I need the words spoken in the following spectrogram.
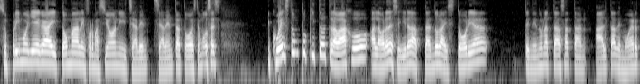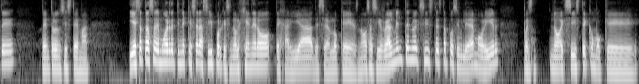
su primo llega y toma la información y se, adentra, se adentra todo este modo. O sea, es, cuesta un poquito de trabajo a la hora de seguir adaptando la historia teniendo una tasa tan alta de muerte dentro de un sistema. Y esta tasa de muerte tiene que ser así porque si no el género dejaría de ser lo que es, ¿no? O sea, si realmente no existe esta posibilidad de morir, pues no existe como que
